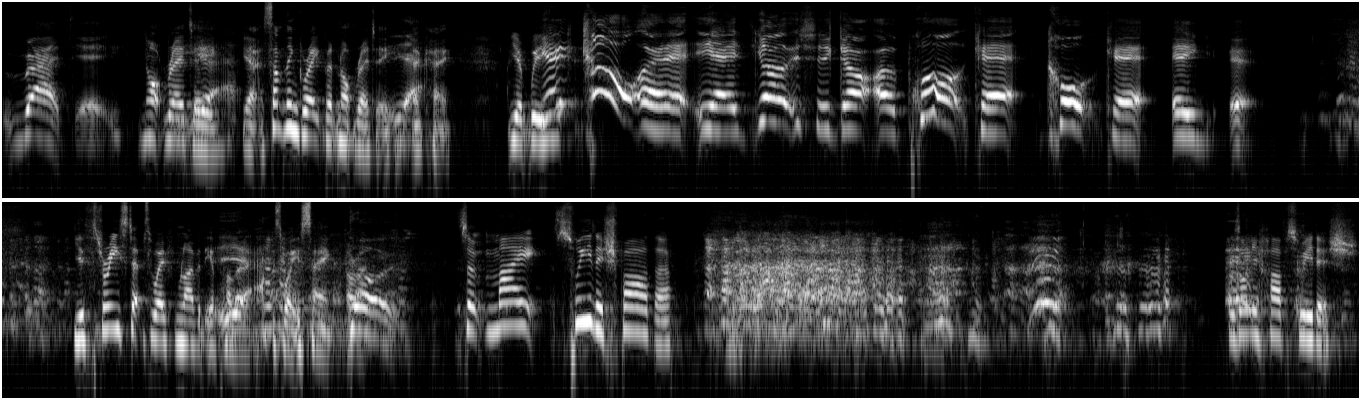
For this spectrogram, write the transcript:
ready. not ready. Yeah. yeah. something great but not ready. Yeah. Okay. Yeah, we. You got it. Yeah, You got it, cook it, eat it. You're three steps away from live at the Apollo. Yeah. Is what you're saying. All right. So my Swedish father was only half Swedish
